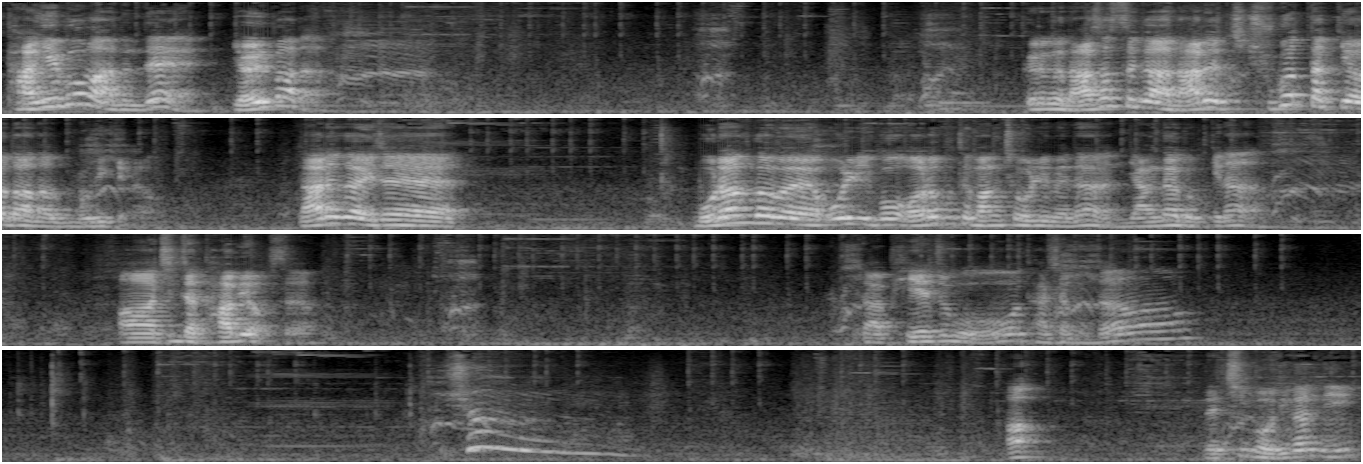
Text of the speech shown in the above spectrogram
당해보면 아는데 열받아. 그리고 나서스가 나를 죽었다 깨어도 하나 못 이겨요. 나르가 이제 모란검을 올리고 얼어붙은 망치 올리면은 양가 돕기나 아 진짜 답이 없어요 자 피해주고 다시 한번 더. 슝. 아, 내 친구 어디 갔니?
